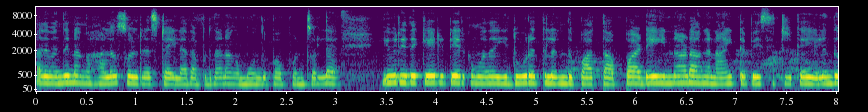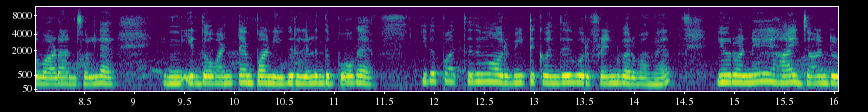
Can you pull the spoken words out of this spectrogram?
அது வந்து நாங்கள் ஹலோ சொல்கிற ஸ்டைல் அது அப்படி தான் நாங்கள் மூந்து பார்ப்போம்னு சொல்ல. இவர் இதை கேட்டுகிட்டே இருக்கும்போது தூரத்துல இருந்து பார்த்தா அப்பா டே இன்னாடா அங்கே நாய்கிட்ட பேசிகிட்டு இருக்க? எழுந்து வாடான்னு சொல்ல. இதோ ஒன் டைம் பான் இவர் எழுந்து போக. இதை பார்த்ததும் அவர் வீட்டுக்கு வந்து ஒரு ஃப்ரெண்ட் வருவாங்க. இவர் உடனே ஹாய் ஜான் டூ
